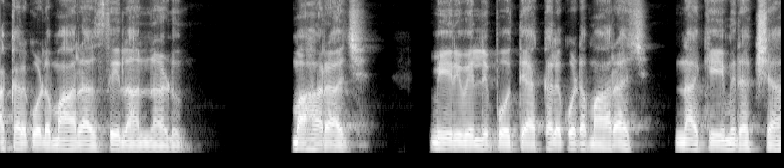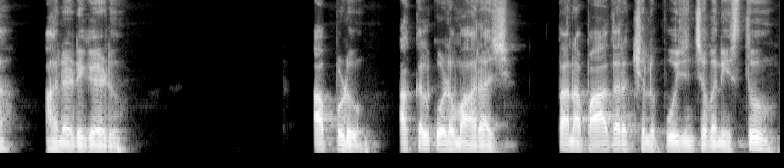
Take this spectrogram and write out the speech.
అక్కడ కూడా మహారాజుతో ఇలా అన్నాడు. మహారాజ్ మీరు వెళ్ళిపోతే అక్కల కూడా మహారాజ్ నాకేమి రక్ష? అని అడిగాడు. అప్పుడు అక్కల కూడా మహారాజ్ తన పాదరక్షలు పూజించమని ఇస్తూ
